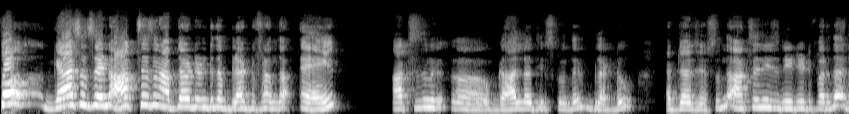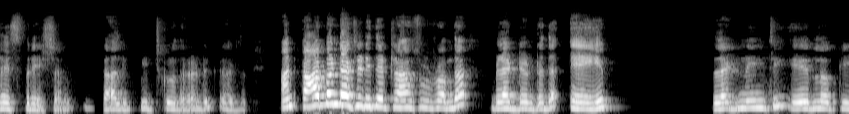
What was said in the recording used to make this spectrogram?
So gases and oxygen absorb into the blood from the air oxygen గాల్లో తీసుకుంటే బ్లడ్ అబ్జర్వ్ చేస్తుంది. Oxygen is needed for the respiration గాలి పీల్చుకున్నది అండ్ కార్బన్ డైఆక్సైడ్ ఇదే transfer from the blood to the air blood నుంచి ఎయిర్లోకి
